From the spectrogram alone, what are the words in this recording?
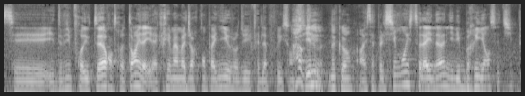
C'est, il est devenu producteur entre temps. Il a, il a créé ma major compagnie. Aujourd'hui, il fait de la production de Ah, films. d'accord. Il s'appelle Simon Istolainen. Il est brillant, ce type.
